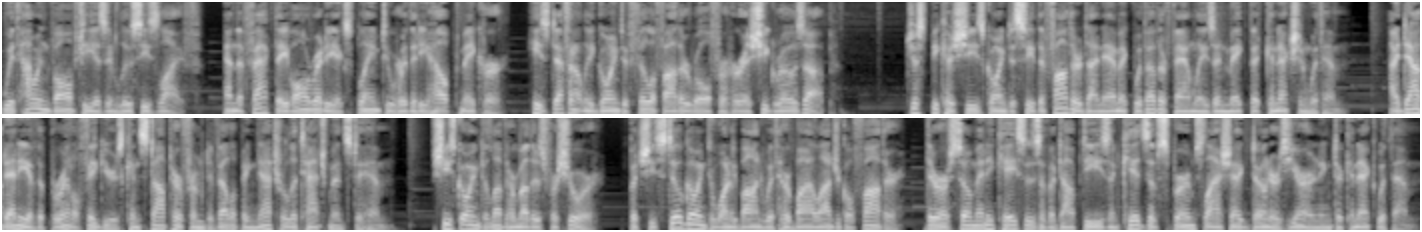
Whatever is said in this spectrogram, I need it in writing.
With how involved he is in Lucy's life, and the fact they've already explained to her that he helped make her, he's definitely going to fill a father role for her as she grows up. Just because she's going to see the father dynamic with other families and make that connection with him. I doubt any of the parental figures can stop her from developing natural attachments to him. She's going to love her mothers for sure, but she's still going to want to bond with her biological father. There are so many cases of adoptees and kids of sperm-slash-egg donors yearning to connect with them.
